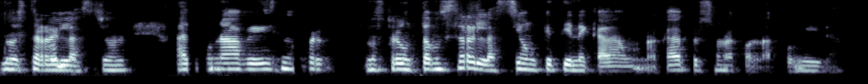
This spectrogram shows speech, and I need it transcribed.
Nuestra relación. Alguna vez nos, nos, preguntamos esa relación que tiene cada una, cada persona con la comida.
